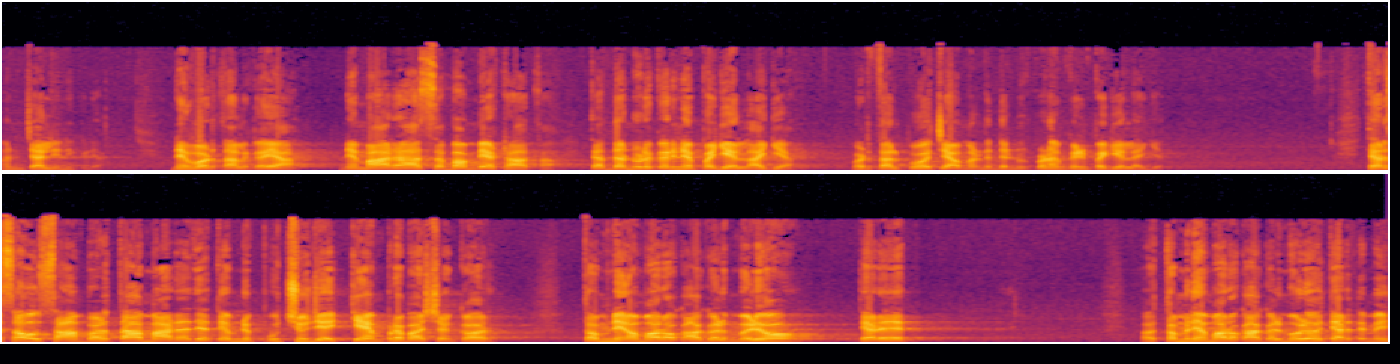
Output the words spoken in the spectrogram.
અને ચાલી નીકળ્યા. ને વડતાલ ગયા ને મારા સભામાં બેઠા હતા. ત્યાં દંડોળ કરીને પગે લાગ્યા. વડતાલ પહોંચ્યા મને દંડ પ્રણામ કરીને પગે લાગ્યા. ત્યારે સૌ સાંભળતા મહારાજે તેમને પૂછ્યું છે કેમ પ્રભાશંકર? તમને અમારો કાગળ મળ્યો? ત્યારે તમને અમારો કાગળ મળ્યો ત્યારે તમે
